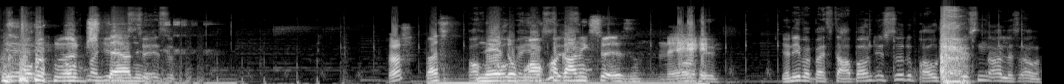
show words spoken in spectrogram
Man hier Sterne. nichts zu essen. Was? Was? Brauch- nee, man nichts man zu gar nichts zu essen. Nee. Okay. Ja, nee, aber bei Starbound ist so, du brauchst Essen, alles auch.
